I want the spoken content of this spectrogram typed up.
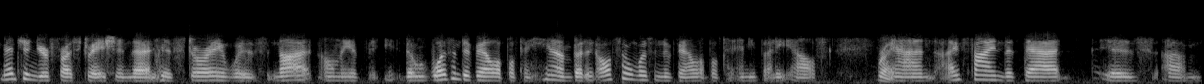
mentioned your frustration that his story was not only that wasn't available to him, but it also wasn't available to anybody else. Right. And I find that that is um,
